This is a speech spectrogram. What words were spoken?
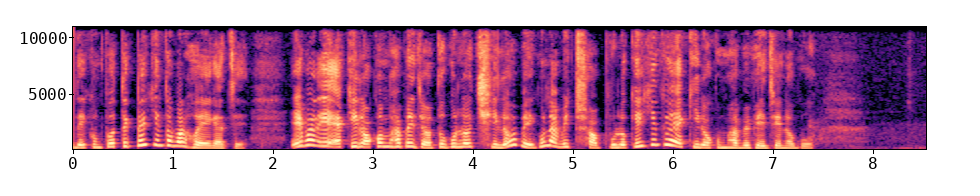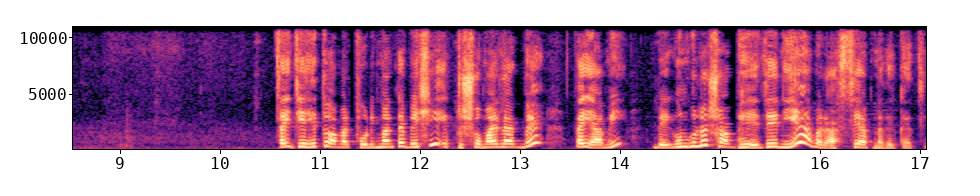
দেখুন, প্রত্যেকটাই কিন্তু আমার হয়ে গেছে। এবারে একই রকমভাবে যতগুলো ছিল বেগুন, আমি সবগুলোকেই কিন্তু একই রকমভাবে ভেজে নেব। তাই যেহেতু আমার পরিমাণটা বেশি, একটু সময় লাগবে, তাই আমি বেগুনগুলো সব ভেজে নিয়ে আবার আসছি আপনাদের কাছে।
